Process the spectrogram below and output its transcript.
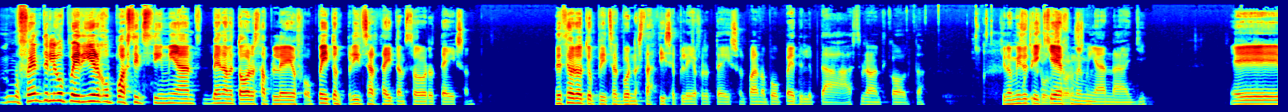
Μου φαίνεται λίγο περίεργο που αυτή τη στιγμή αν μπαίναμε τώρα στα playoff ο Peyton Pritchard θα ήταν στο rotation. Δεν θεωρώ ότι ο Pritchard μπορεί να σταθεί σε playoff rotation πάνω από 5 λεπτά στην πραγματικότητα. Και νομίζω Ούτε ότι εκεί ξέρω τώρα έχουμε αυτό. μία ανάγκη. Ε,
